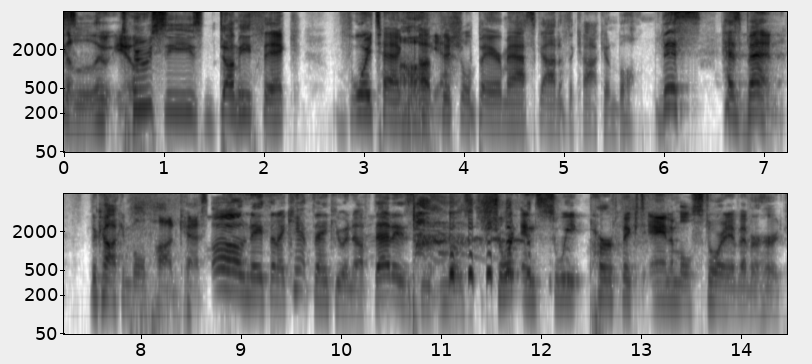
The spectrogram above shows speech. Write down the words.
salute you. two C's, dummy thick, Wojtek, Oh, yeah. official bear mascot of the Cock and Bull. This has been the Cock and Bull podcast. Oh, Nathan, I can't thank you enough. That is the most short and sweet, perfect animal story I've ever heard.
